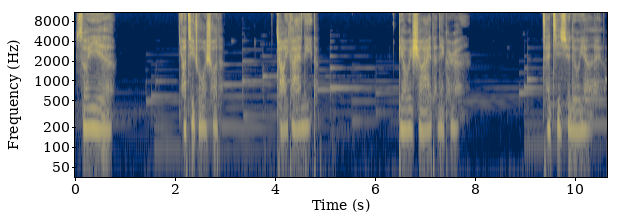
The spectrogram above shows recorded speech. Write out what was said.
所以，要记住我说的，找一个爱你的。别为深爱的那个人再继续流眼泪了。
